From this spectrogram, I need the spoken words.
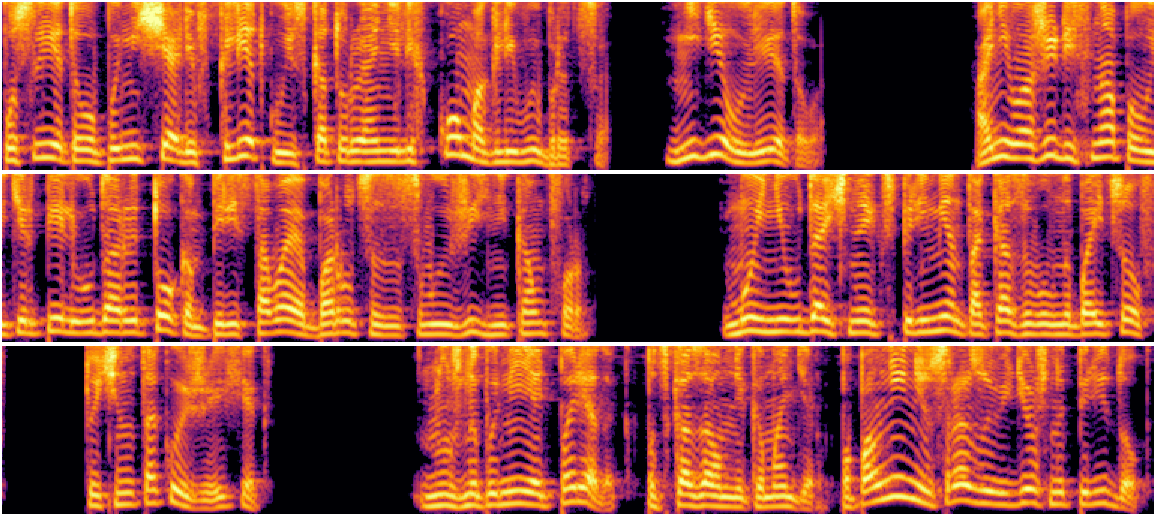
после этого помещали в клетку, из которой они легко могли выбраться, не делали этого. Они ложились на пол и терпели удары током, переставая бороться за свою жизнь и комфорт. Мой неудачный эксперимент оказывал на бойцов точно такой же эффект. «Нужно поменять порядок», – подсказал мне командир. «Пополнению сразу ведешь на передок,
